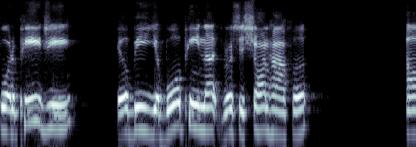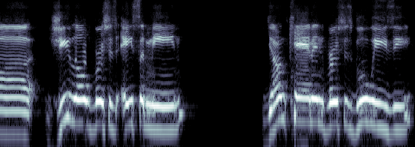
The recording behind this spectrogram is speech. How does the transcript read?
For the PG, it'll be your boy Peanut versus Sean Hoffa. Uh, G-Lo versus Ace Amin. Young Cannon versus Glue Easy.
